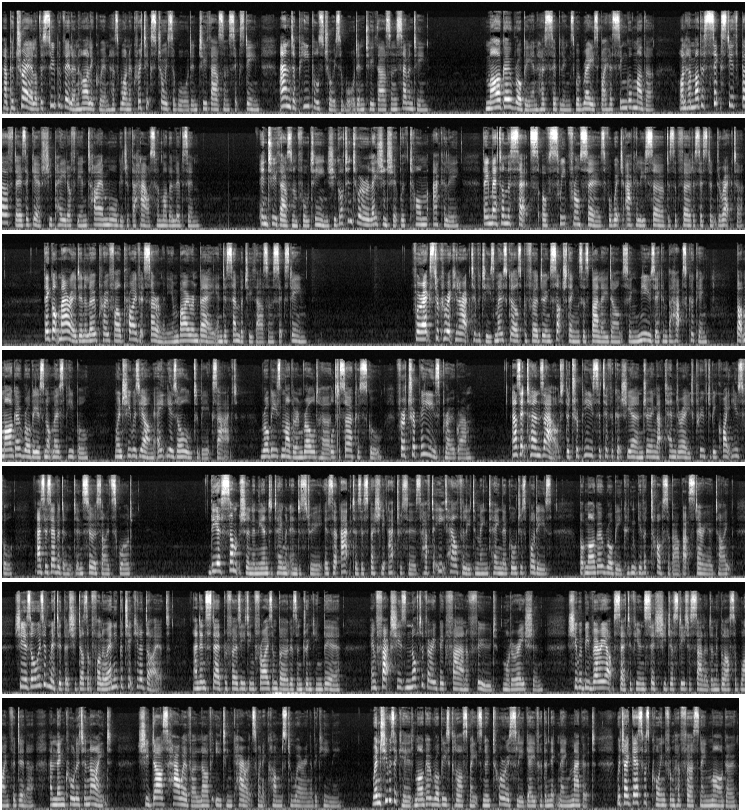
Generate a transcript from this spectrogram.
Her portrayal of the supervillain Harley Quinn has won a Critics' Choice Award in 2016 and a People's Choice Award in 2017. Margot Robbie and her siblings were raised by her single mother. On her mother's 60th birthday, as a gift, she paid off the entire mortgage of the house her mother lives in. In 2014, she got into a relationship with Tom Ackerley. They met on the sets of Suite Francaise, for which Ackerley served as the third assistant director. They got married in a low profile private ceremony in Byron Bay in December 2016. For extracurricular activities, most girls prefer doing such things as ballet dancing, music, and perhaps cooking. But Margot Robbie is not most people. When she was young, eight years old to be exact, Robbie's mother enrolled her to circus school for a trapeze program. As it turns out, the trapeze certificate she earned during that tender age proved to be quite useful, as is evident in Suicide Squad. The assumption in the entertainment industry is that actors, especially actresses, have to eat healthily to maintain their gorgeous bodies. But Margot Robbie couldn't give a toss about that stereotype. She has always admitted that she doesn't follow any particular diet and instead prefers eating fries and burgers and drinking beer. In fact, she is not a very big fan of food, moderation. She would be very upset if you insist she just eat a salad and a glass of wine for dinner and then call it a night. She does, however, love eating carrots when it comes to wearing a bikini. When she was a kid, Margot Robbie's classmates notoriously gave her the nickname Maggot, which I guess was coined from her first name Margot.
